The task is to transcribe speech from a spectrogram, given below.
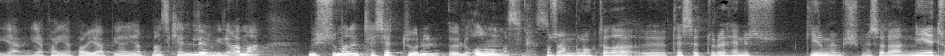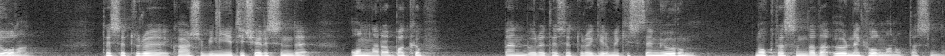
Yani yapan yapar, yapmayan yapmaz. Kendileri bilir ama Müslümanın tesettürünün öyle olmaması lazım. Hocam bu noktada e, tesettüre henüz girmemiş. Mesela niyeti olan, tesettüre karşı bir niyet içerisinde onlara bakıp ben böyle tesettüre girmek istemiyorum noktasında da örnek olma noktasında.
